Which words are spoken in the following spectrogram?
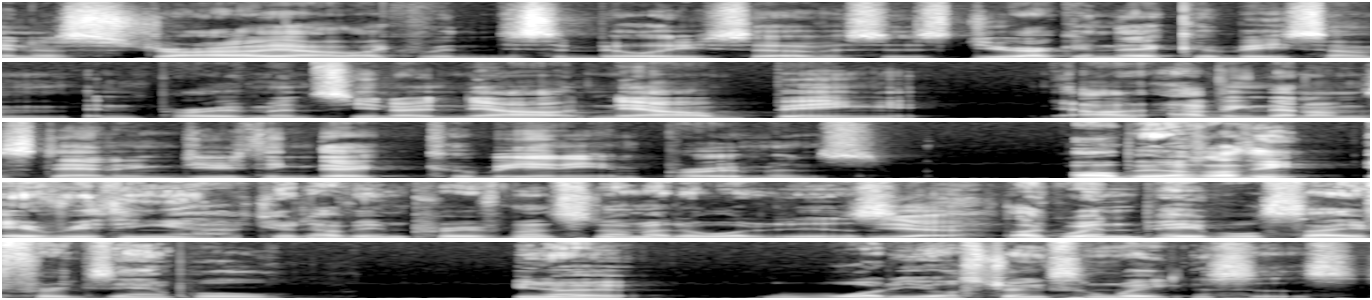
in Australia, like with disability services, do you reckon there could be some improvements? You know, now now being uh, having that understanding, do you think there could be any improvements? I'll be honest. I think everything could have improvements, no matter what it is. Yeah. Like when people say, for example, you know, what are your strengths and weaknesses?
